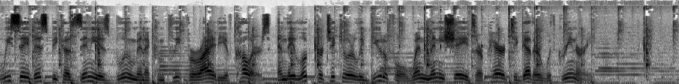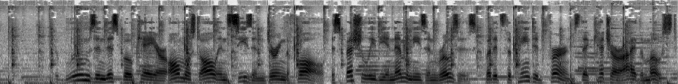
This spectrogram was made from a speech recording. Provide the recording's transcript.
We say this because zinnias bloom in a complete variety of colors, and they look particularly beautiful when many shades are paired together with greenery. The blooms in this bouquet are almost all in season during the fall, especially the anemones and roses, but it's the painted ferns that catch our eye the most.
